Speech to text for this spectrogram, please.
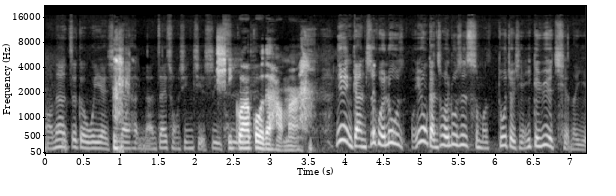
哦，那这个我也现在很难再重新解释一次。西瓜过得好吗？因为你感知回路，因为感知回路是什么？多久前？一个月前了耶，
